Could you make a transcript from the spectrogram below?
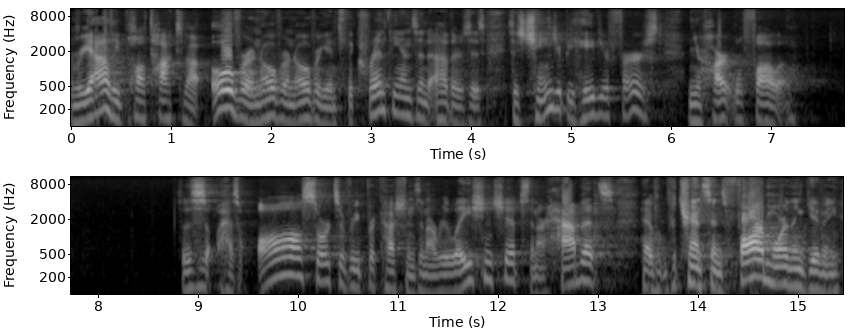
In reality, Paul talks about over and over and over again to the Corinthians and to others is says, change your behavior first, and your heart will follow. So this is, has all sorts of repercussions in our relationships and our habits. It transcends far more than giving,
